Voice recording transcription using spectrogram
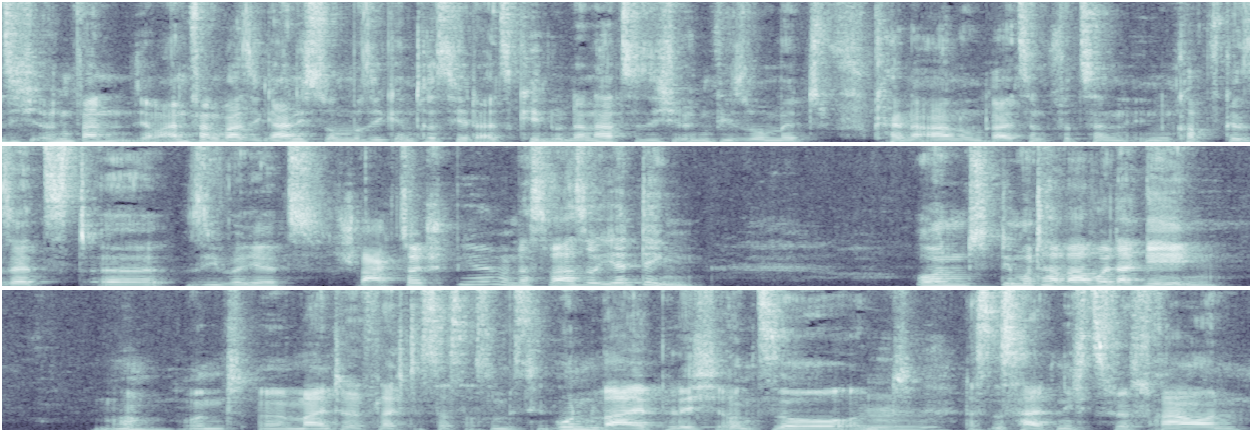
sich irgendwann, am Anfang war sie gar nicht so Musik interessiert als Kind und dann hat sie sich irgendwie so mit, keine Ahnung, 13, 14 in den Kopf gesetzt, äh, sie will jetzt Schlagzeug spielen und das war so ihr Ding. Und die Mutter war wohl dagegen. Ne? Und äh, meinte, vielleicht ist das auch so ein bisschen unweiblich und so und das ist halt nichts für Frauen.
